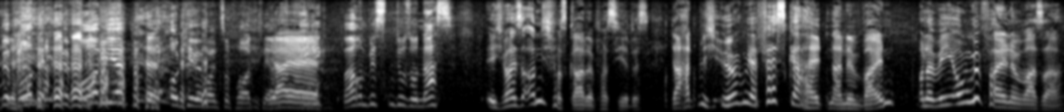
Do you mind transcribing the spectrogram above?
bevor wir, bevor wir... Okay, wir wollen sofort klären. Ja, ja, ja. Erik, warum bist denn du so nass? Ich weiß auch nicht, was gerade passiert ist. Da hat mich irgendwer festgehalten an dem Bein und dann bin ich umgefallen im Wasser.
